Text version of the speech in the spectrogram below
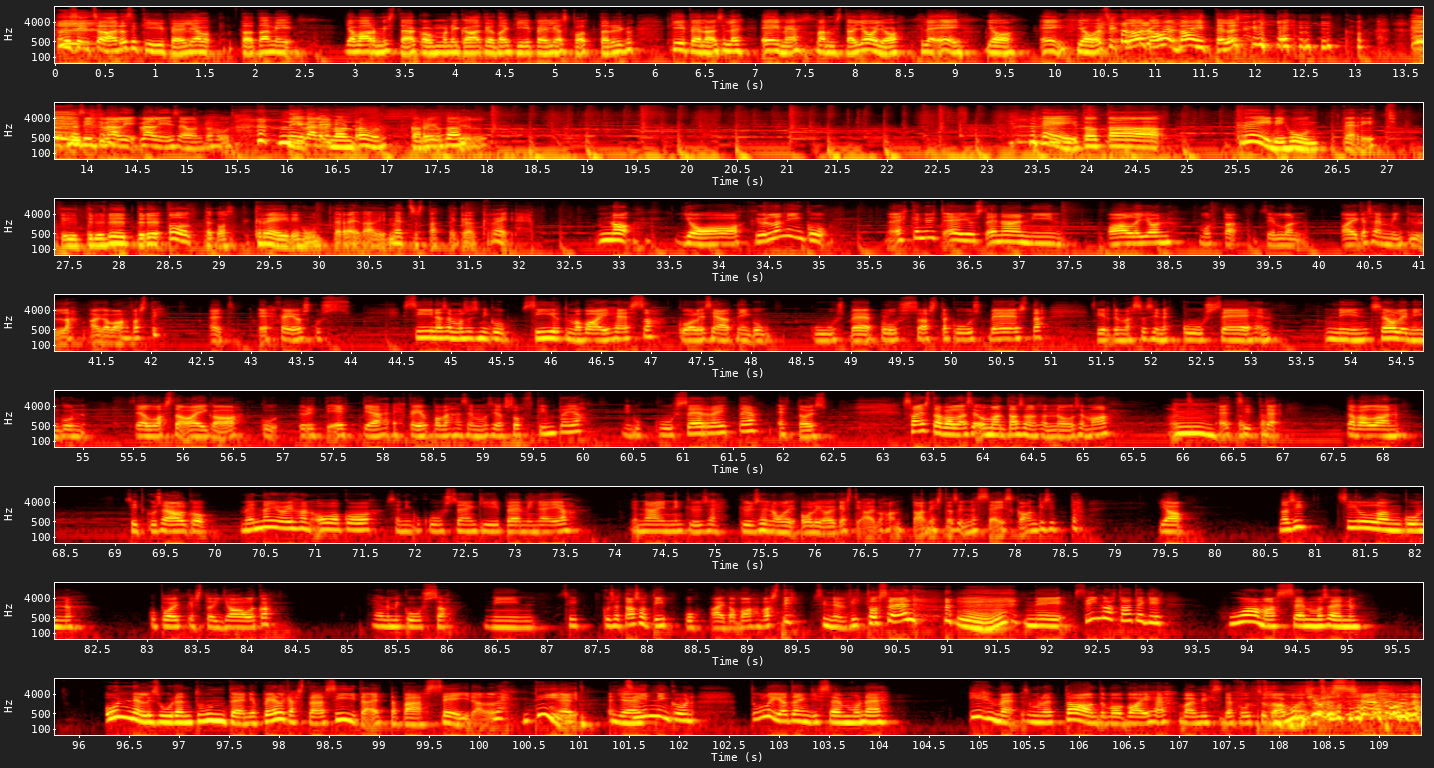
Ja sit se on aina se kiipeilijä tota, niin, ja varmistaja kommunikaatio tai kiipeilijä spottari. Niin kiipeilijä on sille ei me, varmistaja joo joo, sille ei, joo, ei, joo. Et sitten on kauhean väittely silleen niin, kuin, Ja sitten väli, väliin se on rahuut. niin väliin on rahut, karjutaan. Kyllä. Hei, tota, kreidihunterit. Ootteko kreidihuntereita, eli metsästättekö kreidejä? No joo, kyllä niinku, no ehkä nyt ei just enää niin paljon, mutta silloin aikaisemmin kyllä aika vahvasti. Et ehkä joskus siinä semmoisessa niinku siirtymävaiheessa, kun oli sieltä niinku 6B plussasta 6Bstä siirtymässä sinne 6C, niin se oli niinku sellaista aikaa, kun yritti etsiä ehkä jopa vähän semmoisia softimpeja, niinku 6C-reittejä, että olisi saisi tavallaan se oman tasonsa nousemaan. Et, Mm, et totta. sitten tavallaan, sit kun se alkoi mennä jo ihan ok, se niinku kuusseen kiipeäminen ja, ja näin, niin kyllä se, kyllä se oli, oli oikeasti aika hanttaamista sinne seiskaankin sitten. Ja no sit silloin, kun, kun poikkesi jalka helmikuussa, niin sit kun se taso tippui aika vahvasti sinne vitoseen, Mm. niin siinä kohtaa teki huomas semmoisen onnellisuuden tunteen jo pelkästään siitä, että pääsi seinälle. Niin. Et, et Jep. siinä niin kun tuli jotenkin semmoinen ihme, semmoinen taantumavaihe, vai miksi sitä kutsutaan, mutta just semmoinen,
